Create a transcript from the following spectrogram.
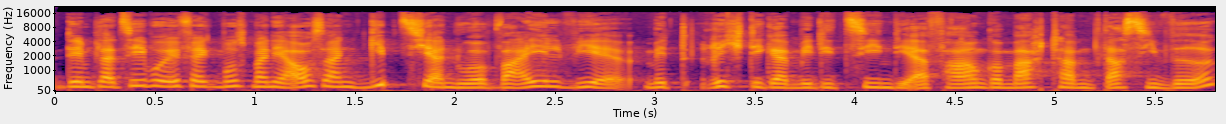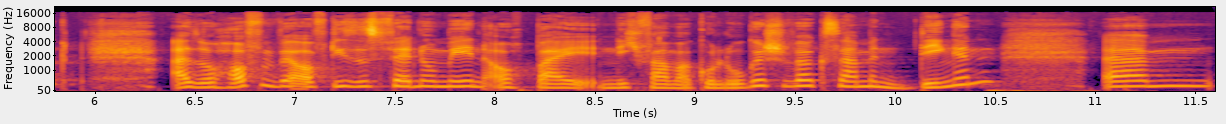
den Placebo-Effekt, muss man ja auch sagen, gibt es ja nur, weil wir mit richtiger Medizin die Erfahrung gemacht haben, dass sie wirkt. Also hoffen wir auf dieses Phänomen auch bei nicht pharmakologisch wirksamen Dingen. Ähm,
